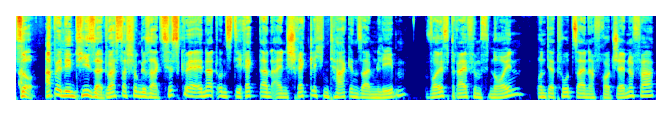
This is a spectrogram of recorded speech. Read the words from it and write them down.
So, ab in den Teaser. Du hast das schon gesagt. Cisco erinnert uns direkt an einen schrecklichen Tag in seinem Leben. Wolf 359 und der Tod seiner Frau Jennifer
